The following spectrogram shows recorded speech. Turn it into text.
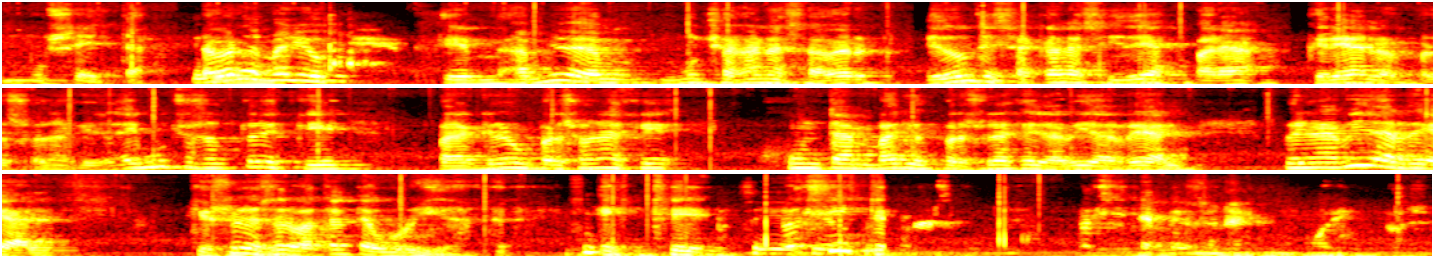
Museta. La verdad, Mario, eh, a mí me da muchas ganas saber de dónde sacas las ideas para crear los personajes. Hay muchos autores que para crear un personaje juntan varios personajes de la vida real, pero en la vida real, que suele ser bastante aburrida, este, no existe no existen personajes como estos.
